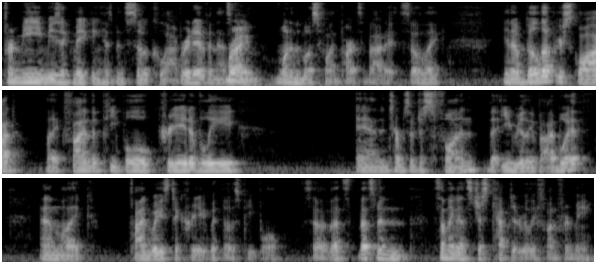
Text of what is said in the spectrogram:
For me, music making has been so collaborative, and that's Right. of, one of the most fun parts about it. So like, you know, build up your squad. Like, find the people creatively, and in terms of just fun that you really vibe with, and like find ways to create with those people. So that's that's been something that's just kept it really fun for me.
